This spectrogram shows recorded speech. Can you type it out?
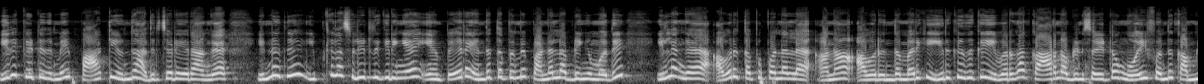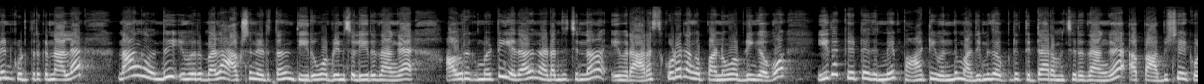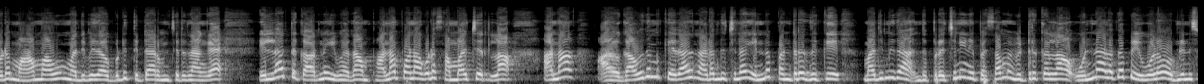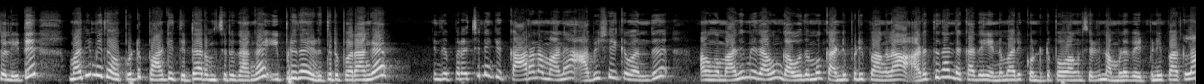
இது கேட்டதுமே பாட்டி வந்து அதிர்ச்சி அடைகிறாங்க என்னது இப்படிலாம் சொல்லிட்டு இருக்கிறீங்க? என் பேரை எந்த தப்புமே பண்ணலை அப்படிங்கும்போது இல்லைங்க அவர் தப்பு பண்ணலை. ஆனால் அவர் இந்த மாதிரிக்கு இருக்கிறதுக்கு இவர் தான் காரணம் அப்படின்னு சொல்லிட்டு உங்கள் ஒய்ஃப் வந்து கம்ப்ளைண்ட் கொடுத்துருக்கனால நாங்கள் வந்து இவர் மேலே ஆக்ஷன் எடுத்தாலும் தீருவோம் அப்படின்னு சொல்லியிருந்தாங்க. அவருக்கு மட்டும் ஏதாவது நடந்துச்சுன்னா இவர் அரசு கூட நாங்கள் பண்ணுவோம் அப்படிங்கவும் இதை கேட்டதுமே பாட்டி வந்து மதுமிதாவை போட்டு திட்ட ஆரம்பிச்சிருந்தாங்க. அப்போ அபிஷேக்கோட மாமாவும் மதுமிதாவை போட்டு திட்ட ஆரம்பிச்சிருந்தாங்க. எல்லாத்து காரணம் இவ தான் பணம் போனால் கூட சம்பாதிச்சிடலாம் ஆனால் கௌதமுக்கு ஏதாவது நடந்துச்சுன்னா என்ன பண்ணுறதுக்கு மதுமிதா இந்த பிரச்சனையை நீ பேசாமல் விட்டுருக்கலாம். ஒன்னால தான் இப்போ இவ்வளோ அப்படின்னு சொல்லிட்டு மதுமிதாவை போட்டு பாட்டி திட்ட ஆரம்பிச்சிருந்தாங்க. இப்படி தான் எடுத்துகிட்டு போகிறாங்க இந்த பிரச்சனைக்கு காரணமான அபிஷேக்கை வந்து அவங்க மதுமிதாவும் கௌதமும் கண்டுபிடிப்பாங்களா? அடுத்ததான் அந்த கதையை என்ன மாதிரி கொண்டுட்டு போவாங்கன்னு சொல்லி நம்மளும் வெயிட் பண்ணி பார்க்கலாம்.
